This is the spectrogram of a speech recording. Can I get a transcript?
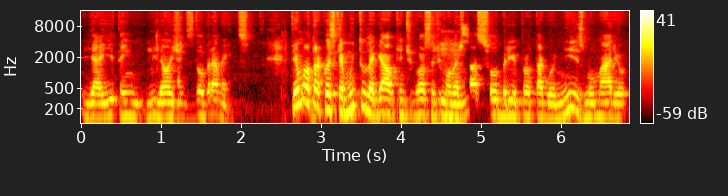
e aí tem milhões de desdobramentos. Tem uma outra coisa que é muito legal que a gente gosta de uhum. conversar sobre protagonismo, Mário,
